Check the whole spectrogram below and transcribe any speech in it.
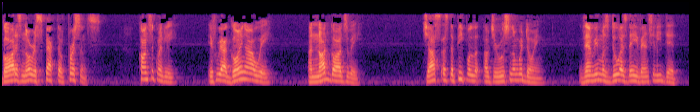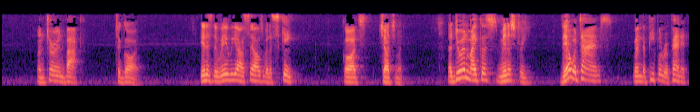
God is no respecter of persons. Consequently, if we are going our way and not God's way, just as the people of Jerusalem were doing, then we must do as they eventually did and turn back to God. It is the way we ourselves will escape God's judgment. Now, during Micah's ministry, there were times when the people repented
